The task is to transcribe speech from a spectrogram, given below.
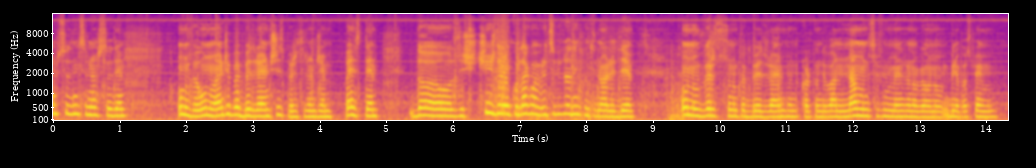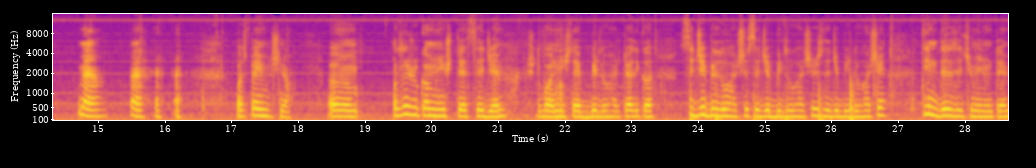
episod din seria noastră de 1v1 aici pe Bedran și sper să strângem peste 25 de like-uri. Dacă mai vreți episod din continuare de 1 vs 1 pe Bedran pentru că undeva n-am unde să filmez 1v1 bine pe spam mea eh, eh, eh. pe spam și na. Um, o să jucăm niște SG și după niște build-uri HD adică SG build-uri HD, SG build-uri HD, SG build-uri HD timp de 10 minute.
